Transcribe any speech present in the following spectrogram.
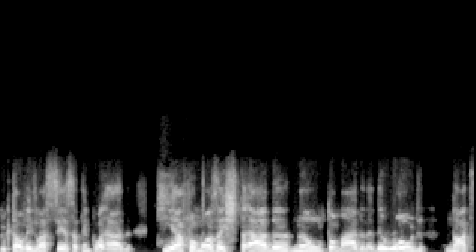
do que talvez vá ser essa temporada, que é a famosa estrada não tomada, né? The road not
